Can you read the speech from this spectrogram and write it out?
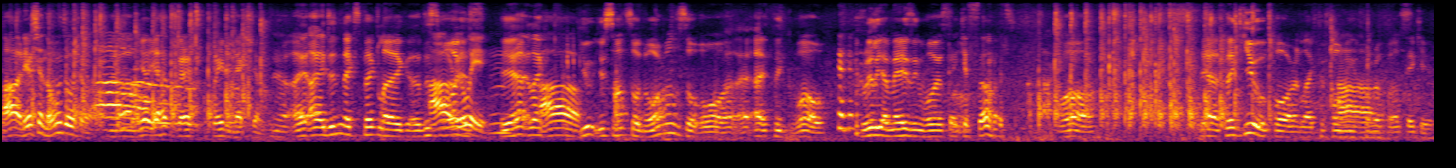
아, 리액션 너무 좋으세요. Yeah. You, you have great, great reaction. Yeah, I, I didn't expect like uh, this Ah, voice. really? Yeah, like Ah. you you sound so normal. So oh, I, I think wow, really amazing voice. Thank you so much. Wow. Yeah, thank you for like performing in Ah, front of us. Thank you.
